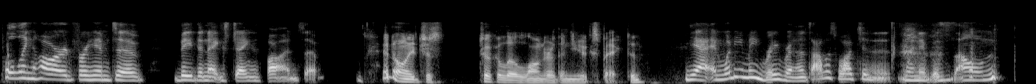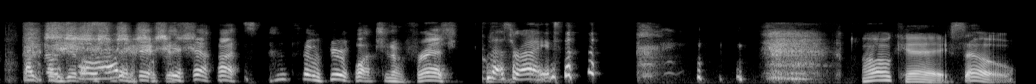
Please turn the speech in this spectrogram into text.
pulling hard for him to be the next James Bond. So It only just took a little longer than you expected. Yeah, and what do you mean reruns? I was watching it when it was on. Like first yeah, we were watching them fresh. That's right. Okay, so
